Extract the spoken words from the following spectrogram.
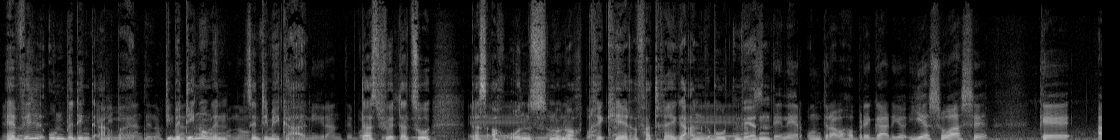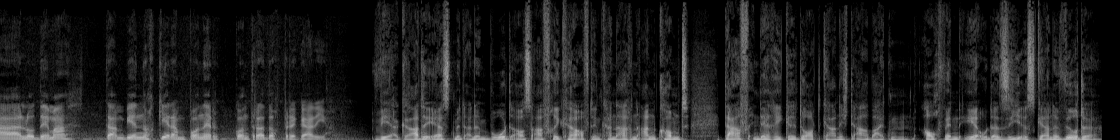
Er will unbedingt arbeiten. Die Bedingungen sind ihm egal. Das führt dazu, dass auch uns nur noch prekäre Verträge angeboten werden. Wer gerade erst mit einem Boot aus Afrika auf den Kanaren ankommt, darf in der Regel dort gar nicht arbeiten, auch wenn er oder sie es gerne würde.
